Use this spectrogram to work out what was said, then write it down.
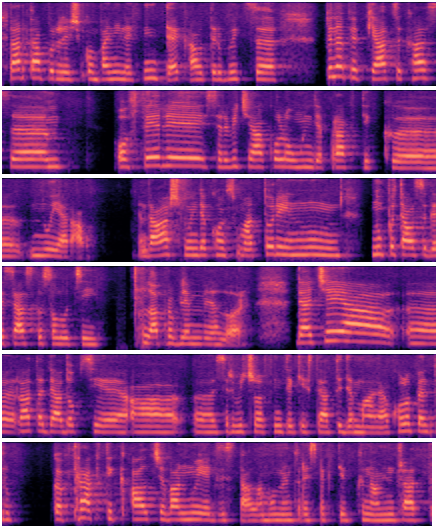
startup-urile și companiile fintech au trebuit să vină pe piață ca să ofere servicii acolo unde practic uh, nu erau. Da? Și unde consumatorii nu, nu puteau să găsească soluții la problemele lor. De aceea, uh, rata de adopție a uh, serviciilor fintech este atât de mare acolo, pentru că practic altceva nu exista la momentul respectiv când au intrat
